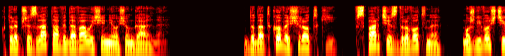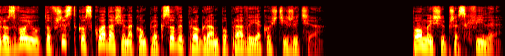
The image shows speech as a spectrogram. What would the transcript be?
które przez lata wydawały się nieosiągalne. Dodatkowe środki, wsparcie zdrowotne, możliwości rozwoju to wszystko składa się na kompleksowy program poprawy jakości życia. Pomyśl przez chwilę.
